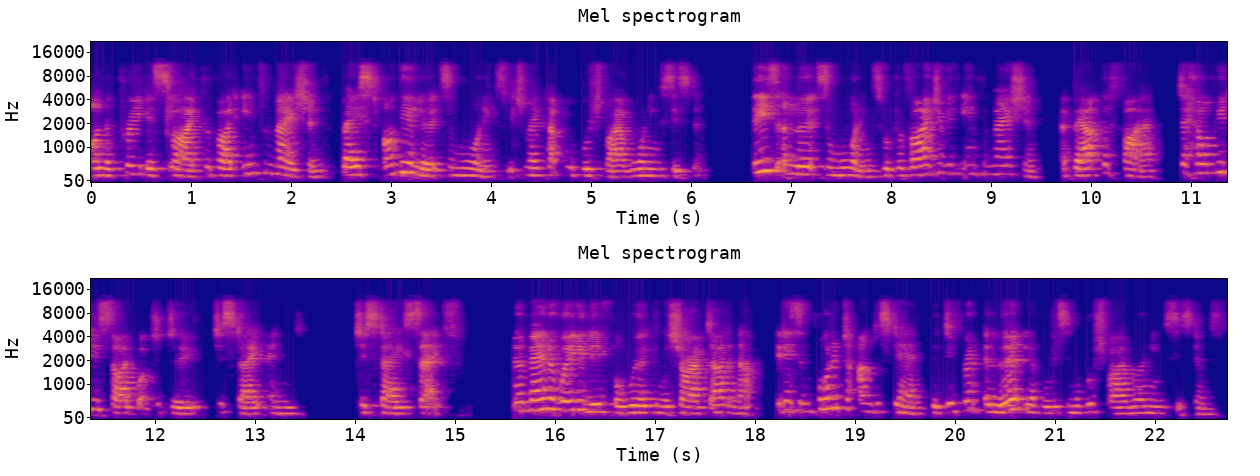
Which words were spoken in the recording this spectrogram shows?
on the previous slide provide information based on the alerts and warnings which make up your bushfire warning system. These alerts and warnings will provide you with information about the fire to help you decide what to do to stay and to stay safe. No matter where you live or work in the Shire of Dardanup, it is important to understand the different alert levels in the bushfire warning systems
